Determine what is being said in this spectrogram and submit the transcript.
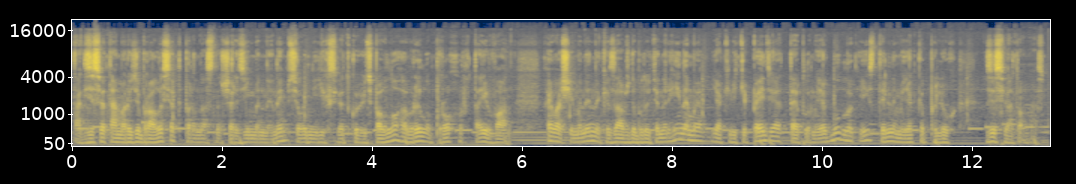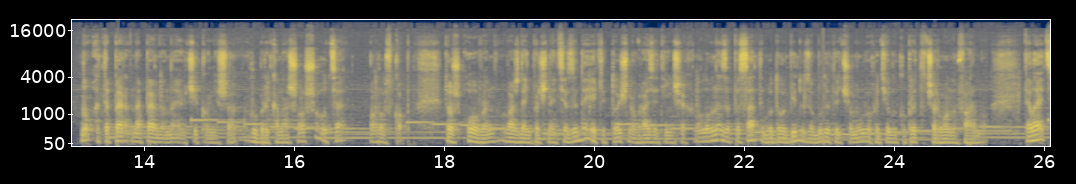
Так, зі святами розібралися. Тепер у нас на черзі іменини. Сьогодні їх святкують Павло, Гаврило, Прохор та Іван. Хай ваші іменинники завжди будуть енергійними, як Вікіпедія, теплими, як бублик, і стильними, як капелюх. Зі святом вас. Ну а тепер, напевно, найочікуваніша рубрика нашого шоу це гороскоп. Тож, Овен, ваш день почнеться з ідей, які точно вразять інших. Головне записати, бо до обіду забудете, чому ви хотіли купити червону фарбу. Телець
